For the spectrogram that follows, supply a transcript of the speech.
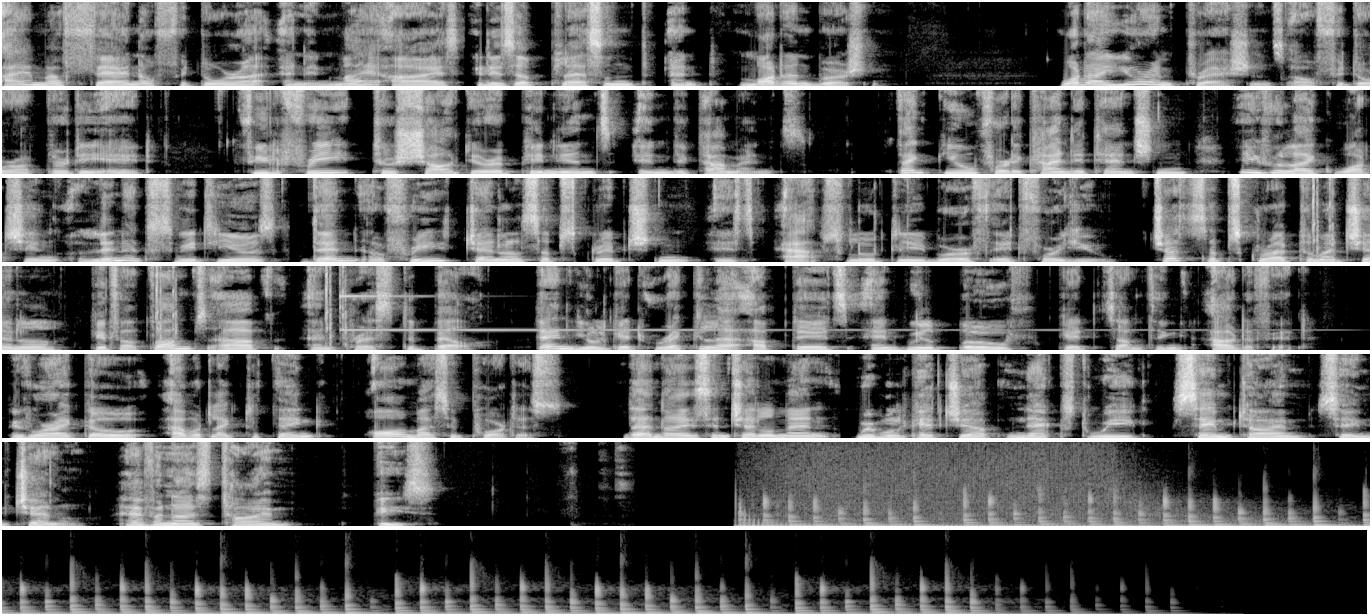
I am a fan of Fedora and in my eyes it is a pleasant and modern version. What are your impressions of Fedora 38? Feel free to shout your opinions in the comments. Thank you for the kind attention. If you like watching Linux videos, then a free channel subscription is absolutely worth it for you. Just subscribe to my channel, give a thumbs up and press the bell. Then you'll get regular updates and we'll both get something out of it. Before I go, I would like to thank all my supporters. Then, ladies and gentlemen, we will catch up next week, same time, same channel. Have a nice time. Peace.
